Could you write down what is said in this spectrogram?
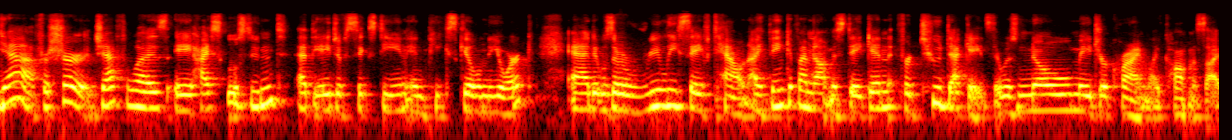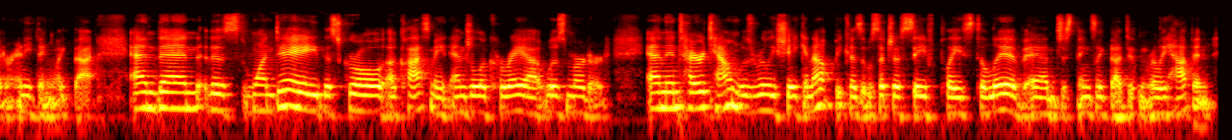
Yeah, for sure. Jeff was a high school student at the age of 16 in Peekskill, New York, and it was a really safe town. I think, if I'm not mistaken, for two decades, there was no major crime like homicide or anything like that. And then this one day, this girl, a classmate, Angela Correa, was murdered. And the entire town was really shaken up because it was such a safe place to live, and just things like that didn't really happen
